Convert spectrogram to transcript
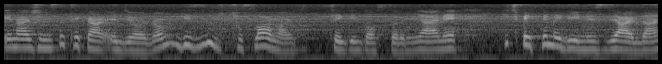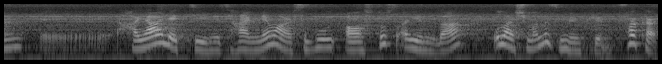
enerjimizi tekrar ediyorum. Gizli lütuflar var sevgili dostlarım. Yani hiç beklemediğiniz yerden e, hayal ettiğiniz her ne varsa bu Ağustos ayında ulaşmanız mümkün. Fakat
